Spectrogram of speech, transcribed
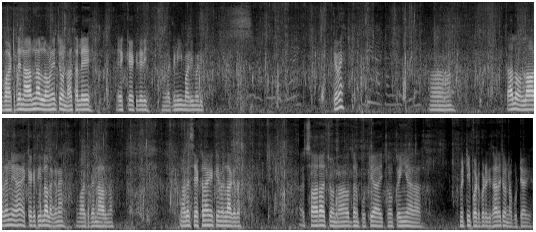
ਵੱਟ ਦੇ ਨਾਲ ਨਾਲ ਲਾਉਣੇ ਝੋਨਾ ਥੱਲੇ। ਇੱਕ ਇੱਕ ਜਿਹੜੀ ਲੱਗਣੀ ਮਾੜੀ ਮਾੜੀ। ਕਿਵੇਂ? ਹਾਂ। ਚੱਲ ਹੁਣ ਲਾ ਦਿੰਨੇ ਆ ਇੱਕ ਇੱਕ ਤੀਲਾ ਲੱਗਣਾ ਵੱਟ ਦੇ ਨਾਲ ਨਾਲ। ਨਾਲੇ ਸਿੱਖ ਲਾਂਗੇ ਕਿਵੇਂ ਲੱਗਦਾ। ਸਾਰਾ ਝੋਨਾ ਉਦੋਂ ਪੁੱਟਿਆ ਇੱਥੋਂ ਕਈਆਂ ਨਾਲ। ਮਿੱਟੀ ਪਟ ਪਟ ਕੇ ਸਾਰਾ ਝੋਨਾ ਪੁੱਟਿਆ ਗਿਆ।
